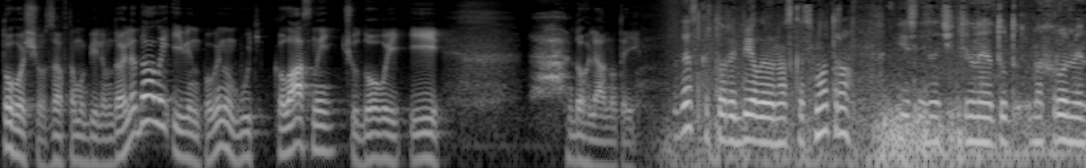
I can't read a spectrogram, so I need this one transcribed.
того, що за автомобілем доглядали, і він повинен бути класний, чудовий і доглянутий. Газ, который белый у нас к осмотру. Есть незначительные тут на хроме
